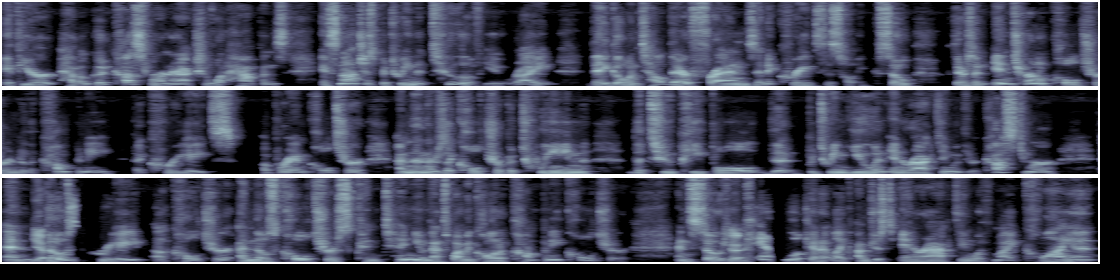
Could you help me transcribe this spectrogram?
If you have a good customer interaction what happens? It's not just between the two of you right? They go and tell their friends and it creates this whole, so there's an internal culture into the company that creates a brand culture. And then there's a culture between the two people that between you and interacting with your customer. And yep. those create a culture and those cultures continue. And that's why we call it a company culture. And so okay. you can't look at it like i'm just interacting with my client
